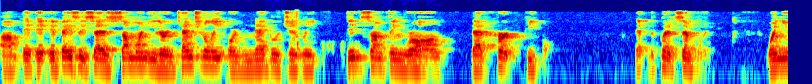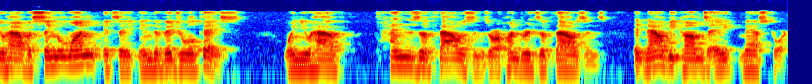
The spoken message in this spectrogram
Um, it, it basically says someone either intentionally or negligently did something wrong that hurt people. That, to put it simply, when you have a single one, it's an individual case. When you have tens of thousands or hundreds of thousands, it now becomes a mass tort,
